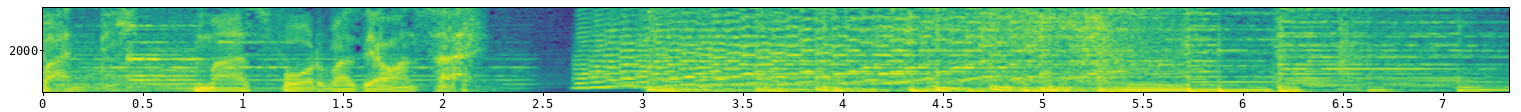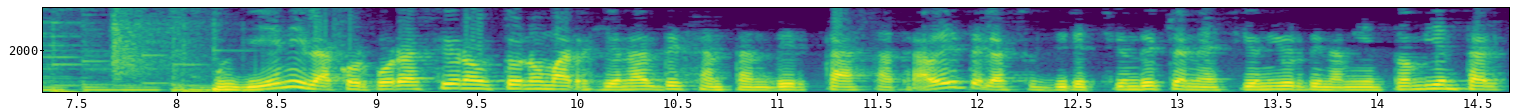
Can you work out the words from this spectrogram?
Banti, más formas de avanzar. Muy bien, y la Corporación Autónoma Regional de Santander CASA, a través de la Subdirección de Planeación y Ordenamiento Ambiental,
